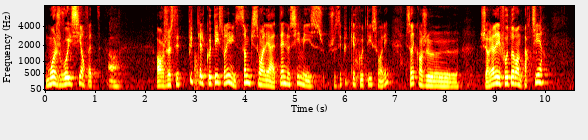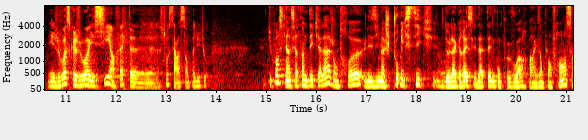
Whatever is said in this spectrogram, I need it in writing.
moi je vois ici en fait. Ah. Alors je sais plus de quel côté ils sont allés, mais il me semble qu'ils sont allés à Athènes aussi, mais je sais plus de quel côté ils sont allés. C'est vrai que quand je j'ai regardé les photos avant de partir et je vois ce que je vois ici, en fait, euh, je trouve que ça ressemble pas du tout. Tu penses qu'il y a un certain décalage entre les images touristiques de la Grèce et d'Athènes qu'on peut voir par exemple en France,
